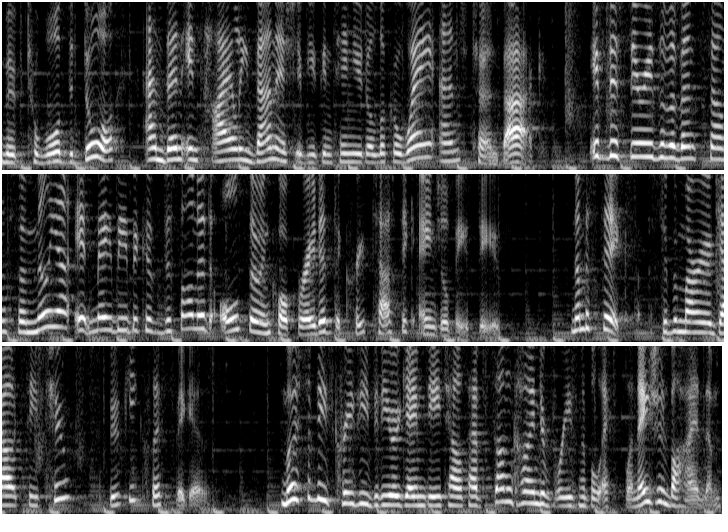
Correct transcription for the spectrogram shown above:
move toward the door, and then entirely vanish if you continue to look away and turn back. If this series of events sounds familiar, it may be because Dishonored also incorporated the creeptastic angel beasties. Number 6 Super Mario Galaxy 2 Spooky Cliff Figures. Most of these creepy video game details have some kind of reasonable explanation behind them.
